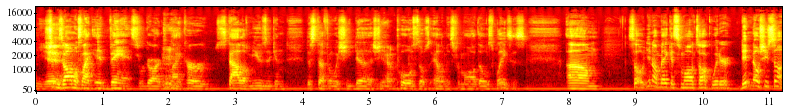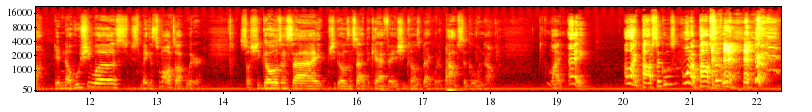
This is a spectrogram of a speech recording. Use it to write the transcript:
Yeah. she's almost like advanced regarding like her style of music and the stuff in which she does. She Yeah. pulls those elements from all those places. Um, so you know, making small talk with her. Didn't know she sung. Didn't know who she was. Just making small talk with her. So she goes inside. She goes inside the cafe. She comes back with a popsicle, and I'm, I'm like, "Hey, I like popsicles. I want a popsicle."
